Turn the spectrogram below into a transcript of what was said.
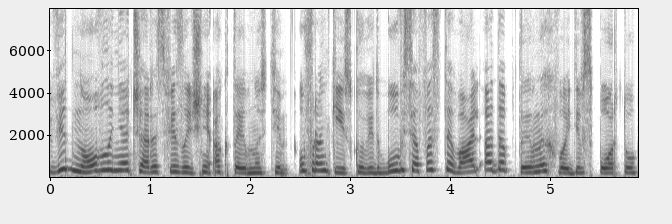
Відновлення через фізичні активності. У Франківську відбувся фестиваль адаптивних видів спорту.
